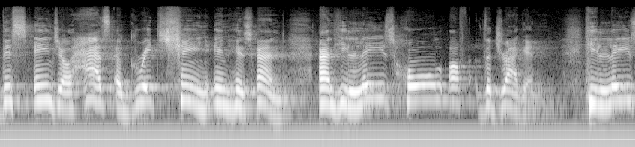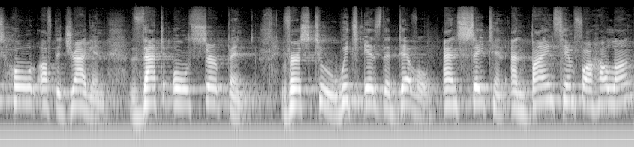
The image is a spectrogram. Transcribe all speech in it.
this angel has a great chain in his hand, and he lays hold of the dragon. He lays hold of the dragon, that old serpent, verse 2, which is the devil and Satan, and binds him for how long?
